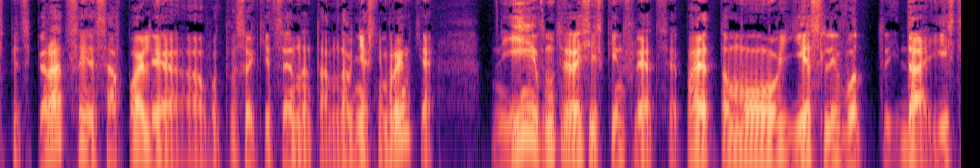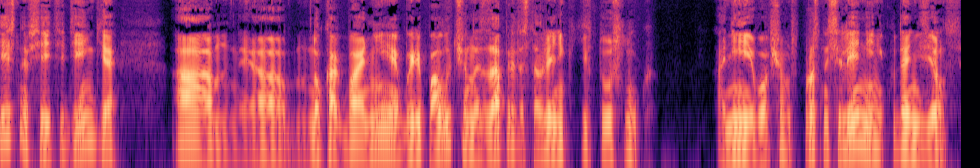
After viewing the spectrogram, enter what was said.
спецоперации совпали а, вот высокие цены там на внешнем рынке и внутрироссийская инфляция. Поэтому если вот, да, естественно, все эти деньги, ну, как бы они были получены за предоставление каких-то услуг. Они, в общем, спрос населения никуда не делся.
